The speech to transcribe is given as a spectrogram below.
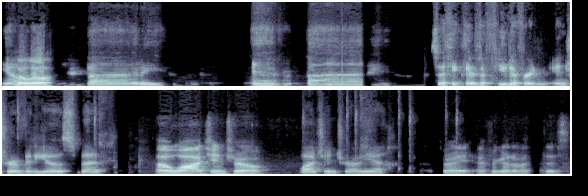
you know, The little. everybody, everybody. So I think there's a few different intro videos, but Oh, watch intro. watch intro, yeah. Right. I forgot about this.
